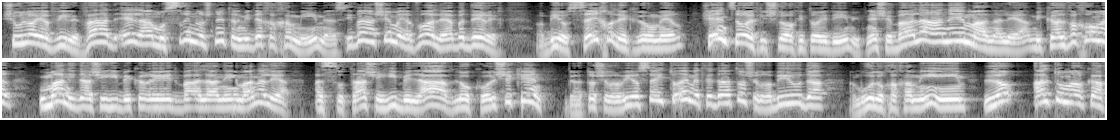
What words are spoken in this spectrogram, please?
שהוא לא יביא לבד, אלא מוסרים לו שני תלמידי חכמים, מהסיבה שמא יבוא עליה בדרך. רבי יוסי חולק ואומר שאין צורך לשלוח איתו עדים, מפני שבעלה נאמן עליה מקל וחומר. ומה נדע שהיא בכרת בעלה נאמן עליה? אז סוטה שהיא בלאו לא כל שכן, דעתו של רבי יוסי תואמת לדעתו של רבי יהודה. אמרו לו חכמים, לא, אל תאמר כך,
